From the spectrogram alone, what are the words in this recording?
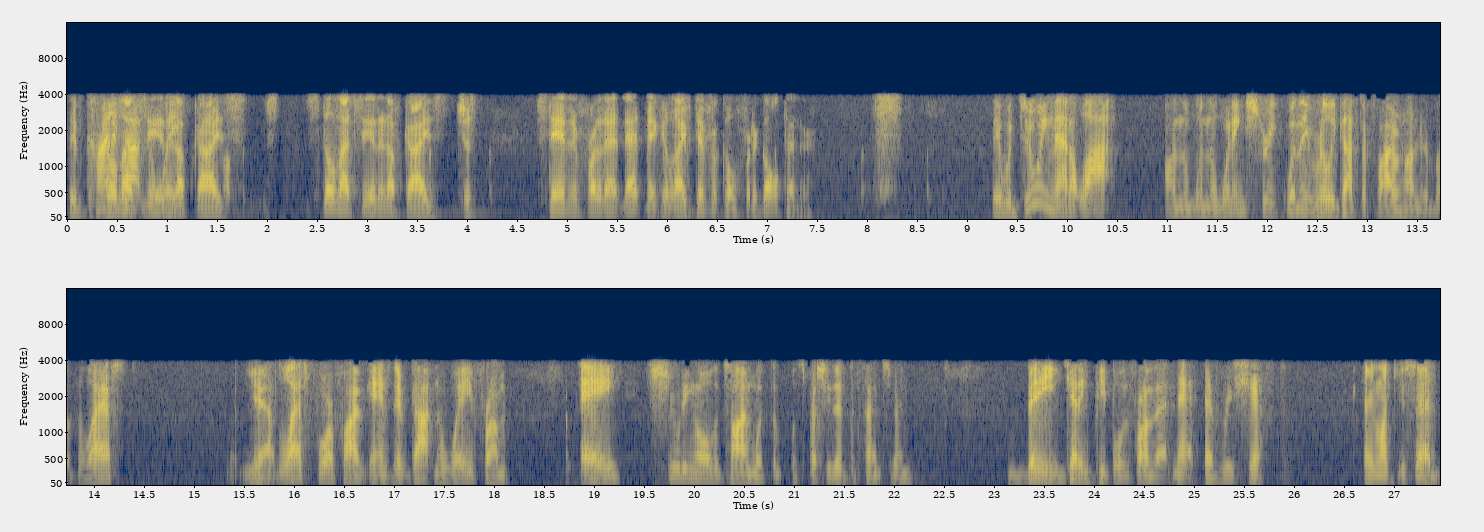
They've kind Still of not seeing away. enough guys. Still not seeing enough guys just standing in front of that net, making life difficult for the goaltender. They were doing that a lot on the when the winning streak when they really got to 500. But the last, yeah, the last four or five games, they've gotten away from a shooting all the time with the especially the defensemen. B getting people in front of that net every shift, and like you said,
